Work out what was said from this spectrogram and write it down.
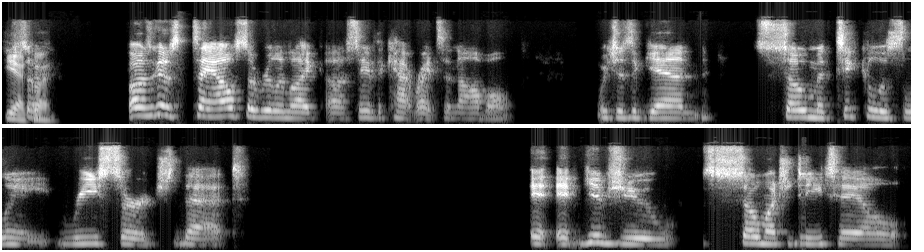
Yeah, So- go ahead. I was going to say, I also really like uh, Save the Cat Writes a Novel, which is again so meticulously researched that it, it gives you so much detail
